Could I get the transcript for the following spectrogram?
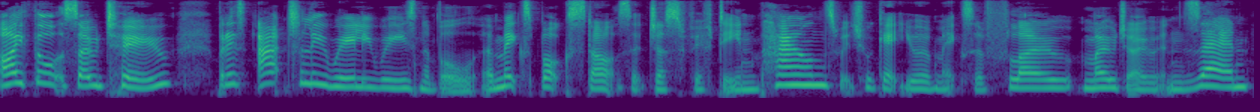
I thought so too, but it's actually really reasonable. A mix box starts at just £15, which will get you a mix of Flow, Mojo, and Zen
